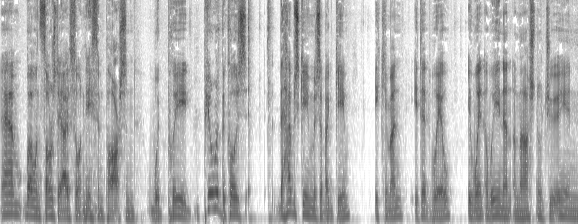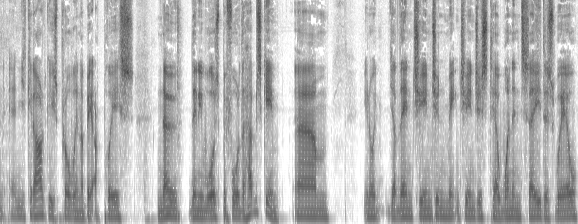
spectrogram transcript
Um, well, on Thursday, I thought Nathan Patterson would play purely because the Hibs game was a big game. He came in, he did well. He went away in international duty, and, and you could argue he's probably in a better place now than he was before the Hibs game. Um, you know, you're then changing, making changes to a winning side as well.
